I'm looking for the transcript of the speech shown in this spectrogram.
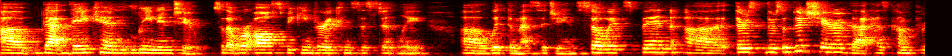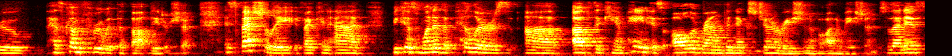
uh, that they can lean into, so that we're all speaking very consistently uh, with the messaging. So it's been uh, there's there's a good share of that has come through has come through with the thought leadership, especially if I can add, because one of the pillars uh, of the campaign is all around the next generation of automation. So that is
